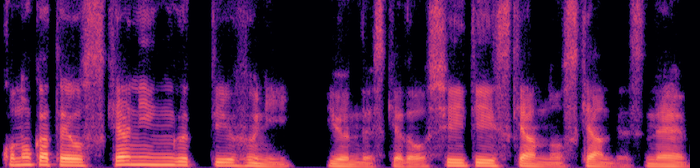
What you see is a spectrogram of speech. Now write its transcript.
この過程をスキャニングっていうふうに言うんですけど、CT スキャンのスキャンですね。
